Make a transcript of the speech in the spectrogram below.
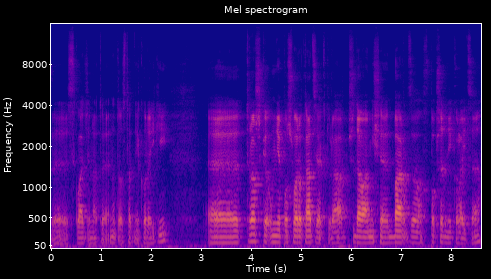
w składzie na te, na te ostatnie kolejki. Troszkę u mnie poszła rotacja, która przydała mi się bardzo w poprzedniej kolejce.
